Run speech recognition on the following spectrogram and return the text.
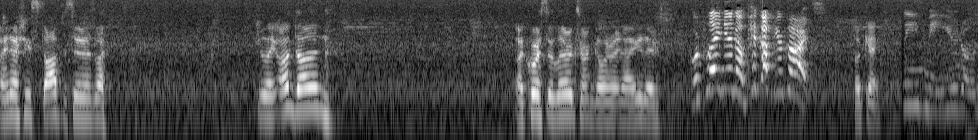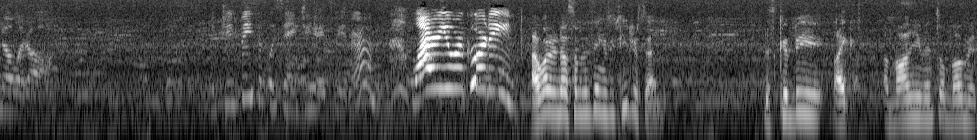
I know she stopped as soon as I. She's like, I'm done. Of course, the lyrics aren't going right now either. We're playing Uno. Pick up your cards. Okay. Leave me. You don't know at all. And she's basically saying she hates being around us. Why are you recording? I want to know some of the things your teacher said. This could be like a monumental moment,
